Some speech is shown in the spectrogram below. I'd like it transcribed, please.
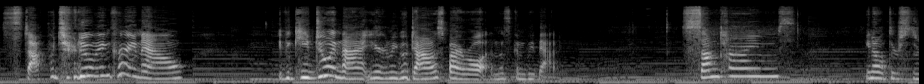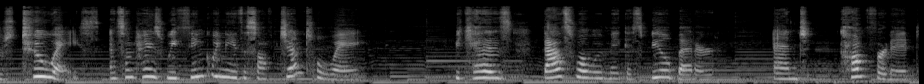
Stop what you're doing right now. If you keep doing that, you're going to go down a spiral and that's going to be bad. Sometimes, you know, there's, there's two ways. And sometimes we think we need the soft, gentle way because that's what would make us feel better and comforted.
